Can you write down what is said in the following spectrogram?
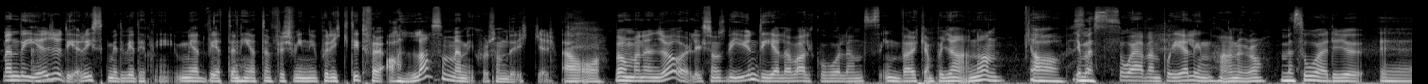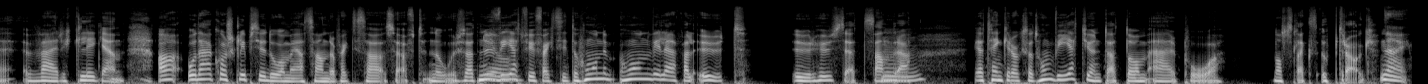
Men det är ju det, riskmedvetenheten försvinner ju på riktigt för alla som människor som dricker. Ja. Vad man än gör, liksom. Det är ju en del av alkoholens inverkan på hjärnan. Ja, ja, så, men- så även på Elin här nu då. Men så är det ju eh, verkligen. Ja, och det här korsklipps ju då med att Sandra faktiskt har sövt Nor. Så att nu Ja. vet vi ju faktiskt inte. Hon, hon vill i alla fall ut ur huset, Sandra. Mm. Jag tänker också att hon vet ju inte att de är på något slags uppdrag. Nej.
